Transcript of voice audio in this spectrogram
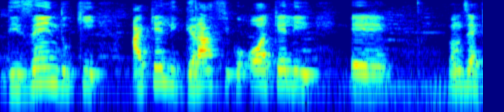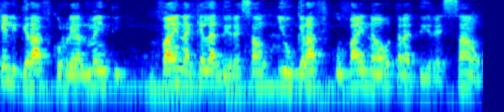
dizendo que aquele gráfico ou aquele, eh, vamos dizer, aquele gráfico realmente vai naquela direção e o gráfico vai na outra direção.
